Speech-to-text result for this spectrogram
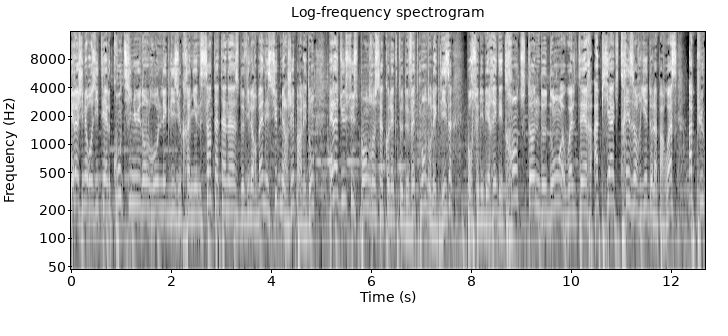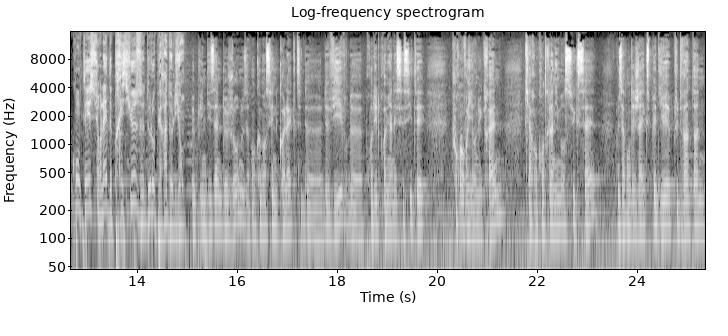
Et la générosité, elle continue dans le Rhône. L'église ukrainienne Saint-Athanas de Villeurbanne est submergée par les dons. Elle a dû suspendre sa collecte de vêtements dans l'église pour se libérer des 30 tonnes de dons. Walter Apiak, trésorier de la paroisse, a pu compter sur l'aide précieuse de l'Opéra de Lyon. Depuis une dizaine de jours, nous avons commencé une collecte de, de de produits de première nécessité pour envoyer en Ukraine, qui a rencontré un immense succès. Nous avons déjà expédié plus de 20 tonnes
